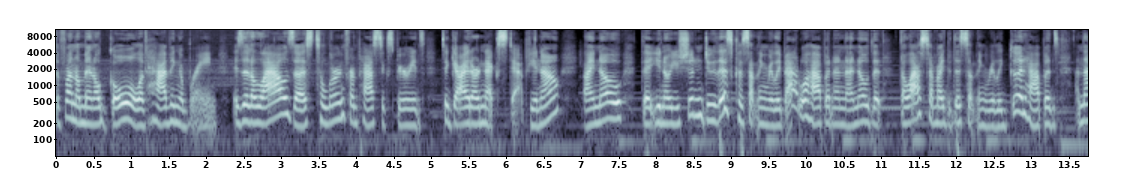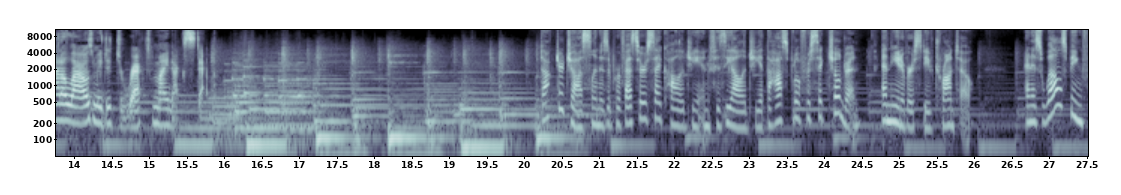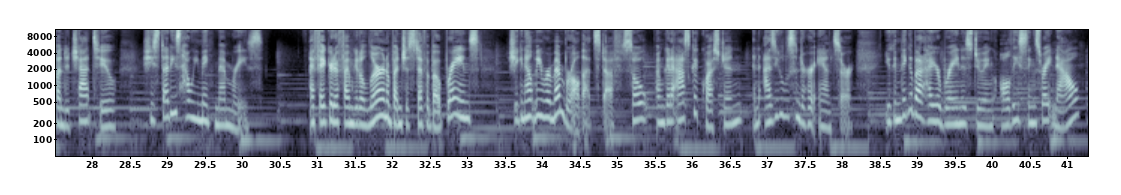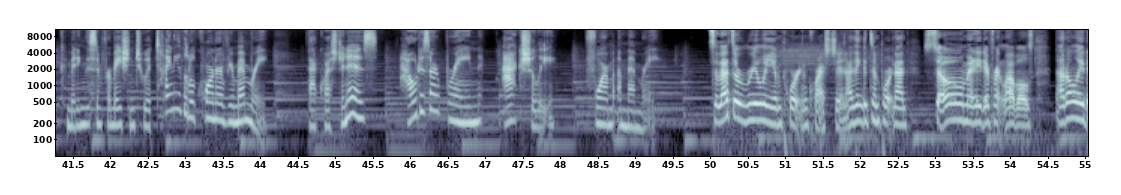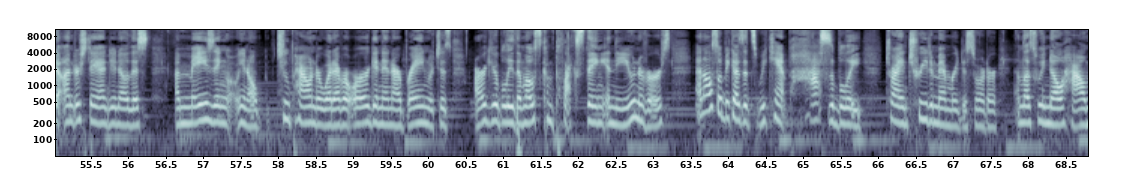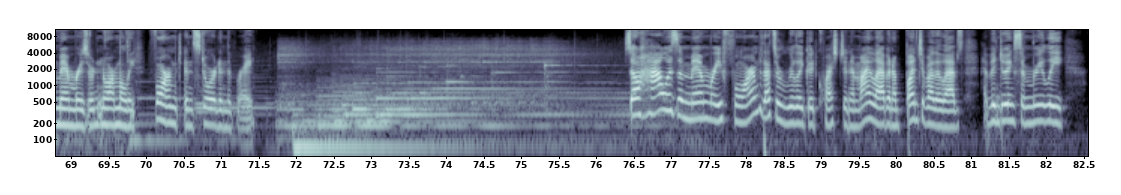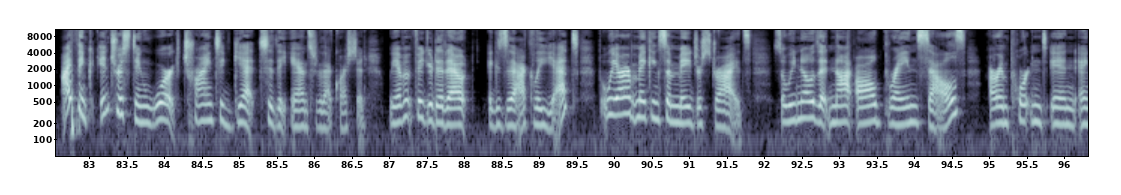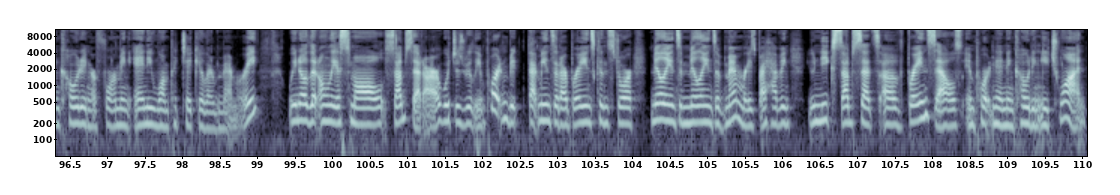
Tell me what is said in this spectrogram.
the fundamental goal of having a brain is it allows us to learn from past experience to guide our next step you know i know that you know you shouldn't do this because something really bad will happen and i know that the last time i did this something really good happens and that allows me to direct my next step Dr. Josselyn is a professor of psychology and physiology at the Hospital for Sick Children and the University of Toronto. And as well as being fun to chat to, she studies how we make memories. I figured if I'm going to learn a bunch of stuff about brains, she can help me remember all that stuff. So I'm going to ask a question, and as you listen to her answer, you can think about how your brain is doing all these things right now, committing this information to a tiny little corner of your memory. That question is how does our brain actually form a memory? So that's a really important question. I think it's important on so many different levels, not only to understand, you know, this amazing, you know, two pound or whatever organ in our brain, which is arguably the most complex thing in the universe. And also because it's, we can't possibly try and treat a memory disorder unless we know how memories are normally formed and stored in the brain. So, how is a memory formed? That's a really good question. And my lab and a bunch of other labs have been doing some really I think, interesting work trying to get to the answer to that question. We haven't figured it out exactly yet, but we are making some major strides. So we know that not all brain cells are important in encoding or forming any one particular memory. We know that only a small subset are, which is really important. But that means that our brains can store millions and millions of memories by having unique subsets of brain cells important in encoding each one.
